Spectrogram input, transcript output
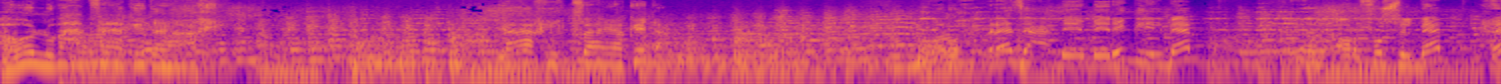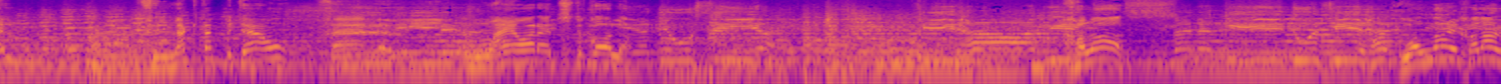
هقول له بقى كفايه كده يا أخي. يا أخي كفاية كده. وأروح رازع برجلي الباب أرفص الباب حلو في المكتب بتاعه ف ومعايا ورقة استقالة. خلاص. والله خلاص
